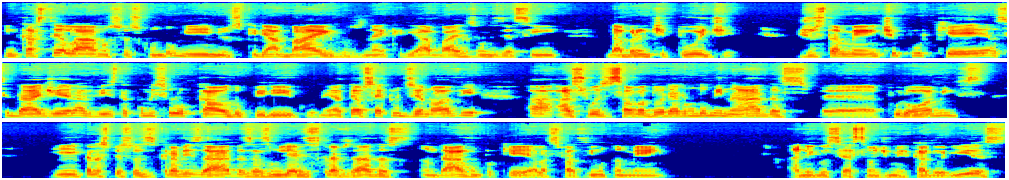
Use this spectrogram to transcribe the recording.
encastelar nos seus condomínios, criar bairros, né, criar bairros, vamos dizer assim, da branquitude, justamente porque a cidade era vista como esse local do perigo. Né? Até o século XIX, as ruas de Salvador eram dominadas é, por homens e pelas pessoas escravizadas. As mulheres escravizadas andavam porque elas faziam também a negociação de mercadorias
